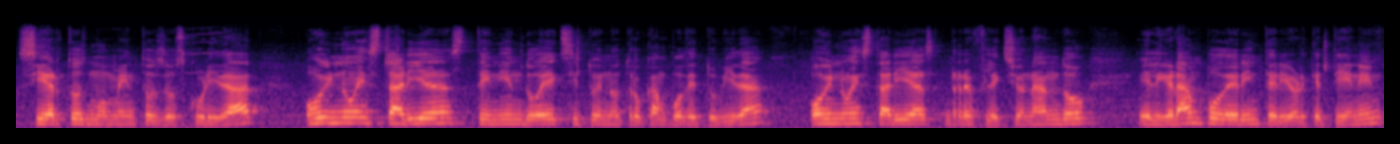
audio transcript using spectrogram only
ciertos momentos de oscuridad, hoy no estarías teniendo éxito en otro campo de tu vida, hoy no estarías reflexionando el gran poder interior que tienen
